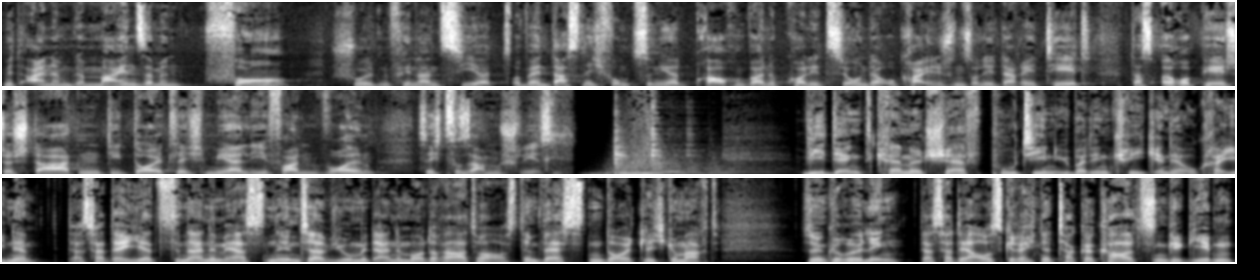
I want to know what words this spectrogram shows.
mit einem gemeinsamen Fonds, schuldenfinanziert. Und wenn das nicht funktioniert, brauchen wir eine Koalition der ukrainischen Solidarität, dass europäische Staaten, die deutlich mehr liefern wollen, sich zusammenschließen. Wie denkt Kreml-Chef Putin über den Krieg in der Ukraine? Das hat er jetzt in einem ersten Interview mit einem Moderator aus dem Westen deutlich gemacht. Sönke Röhling, das hat er ausgerechnet Tucker Carlson gegeben,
